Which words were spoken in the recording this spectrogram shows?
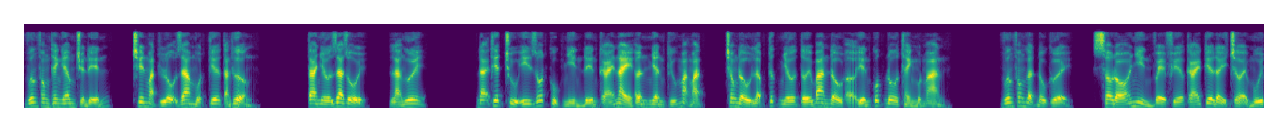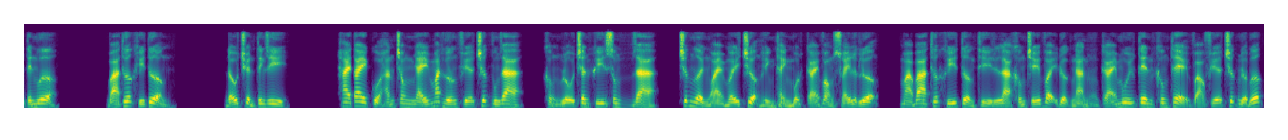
Vương phong thanh âm chuyển đến, trên mặt lộ ra một tia tán thưởng. Ta nhớ ra rồi, là ngươi. Đại thiết chủ y rốt cục nhìn đến cái này ân nhân cứu mạng mặt, trong đầu lập tức nhớ tới ban đầu ở yến quốc đô thành một màn. Vương phong gật đầu cười, sau đó nhìn về phía cái kia đẩy trời mũi tên mưa. Ba thước khí tưởng đấu chuyển tinh di. Hai tay của hắn trong nháy mắt hướng phía trước vung ra, khổng lồ chân khí xông ra trước người ngoài mấy trượng hình thành một cái vòng xoáy lực lượng, mà ba thước khí tường thì là khống chế vậy được ngàn cái mũi tên không thể vào phía trước nửa bước.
